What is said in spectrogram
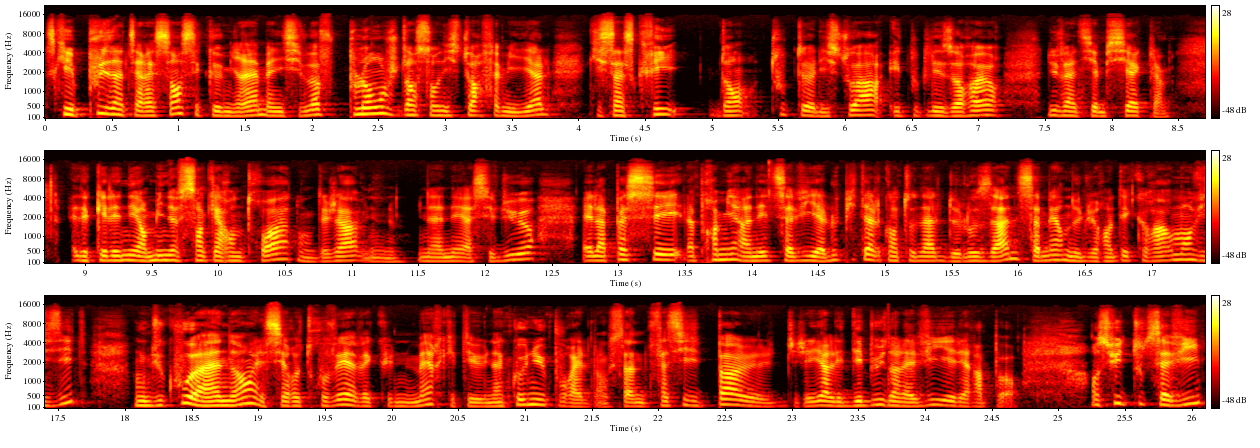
Ce qui est plus intéressant, c'est que Myriam Anisimov plonge dans son histoire familiale qui s'inscrit dans toute l'histoire et toutes les horreurs du XXe siècle. Elle, est née en 1943, donc déjà une, année assez dure. Elle a passé la première année de sa vie à l'hôpital cantonal de Lausanne. Sa mère ne lui rendait que rarement visite. Donc du coup, à un an, elle s'est retrouvée avec une mère qui était une inconnue pour elle. Donc ça ne facilite pas, euh, dire, les débuts dans la vie et les rapports. Ensuite, toute sa vie,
